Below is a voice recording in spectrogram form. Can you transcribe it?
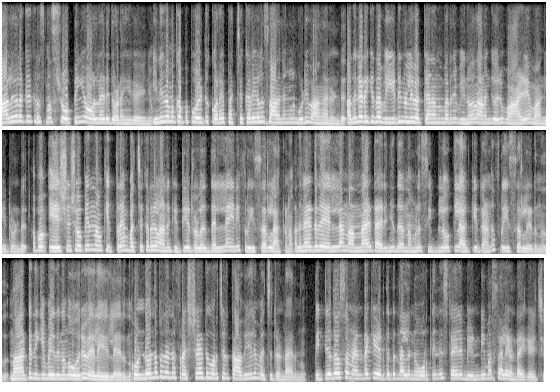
ആളുകളൊക്കെ ക്രിസ്മസ് ഷോപ്പിംഗ് ഓൾറെഡി തുടങ്ങി കഴിഞ്ഞു. ഇനി നമുക്കപ്പോ പോയിട്ട് കുറെ പച്ചക്കറികളും സാധനങ്ങളും കൂടി വാങ്ങാനുണ്ട്. അതിനിടയ്ക്ക് ഇതാ വീടിനുള്ളിൽ വെക്കാനെന്ന് പറഞ്ഞ് വിനോദാണെങ്കിൽ ഒരു വാഴയും വാങ്ങിയിട്ടുണ്ട്. അപ്പം ഏഷ്യൻ ഷോപ്പിൽ നിന്ന് നമുക്ക് ഇത്രയും പച്ചക്കറികളാണ് കിട്ടിയിട്ടുള്ളത്. ഇതെല്ലാം ഇനി ഫ്രീസറിലാക്കണം. അതിനായിട്ട് ഇതെല്ലാം നന്നായിട്ട് അരിഞ്ഞത് നമ്മൾ സിബ്ലോക്കിലാക്കിയിട്ടാണ് ഫ്രീസറിൽ ഇടുന്നത് നാട്ടിൽ നിൽക്കുമ്പോൾ ഇതിനൊന്നും ഒരു വിലയില്ലായിരുന്നു കൊണ്ടുവന്നപ്പോൾ തന്നെ ഫ്രഷ് ആയിട്ട് കുറച്ചൊരു തവിയലും വെച്ചിട്ടുണ്ടായിരുന്നു. പിറ്റേ ദിവസം വെണ്ടയ്ക്ക എടുത്തിട്ട് നല്ല north Indian style bhindi masala ഉണ്ടാക്കി കഴിച്ചു.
